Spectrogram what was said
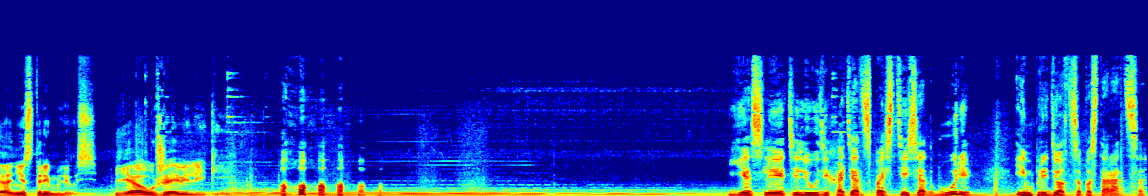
Я не стремлюсь. Я уже великий. Если эти люди хотят спастись от бури, им придется постараться.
